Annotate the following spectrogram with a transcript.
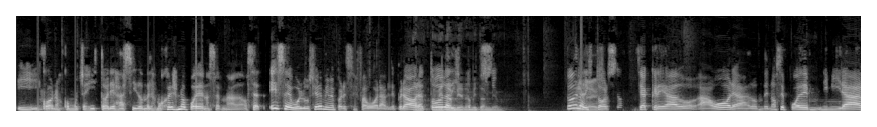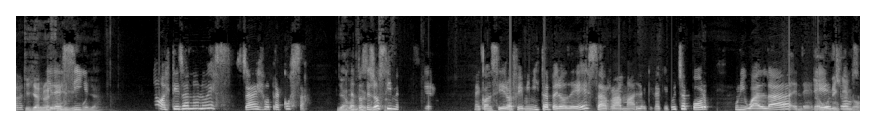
y, conozco muchas historias así donde las mujeres no pueden hacer nada. O sea, esa evolución a mí me parece favorable, pero ahora toda la distorsión, Toda la distorsión se ha creado ahora, donde no se puede ni mirar que ya no y decir. No, es que ya no lo es, ya es otra cosa. Entonces yo sí me considero, me considero, feminista, pero de esa rama, la que, la que lucha por una igualdad en derechos,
